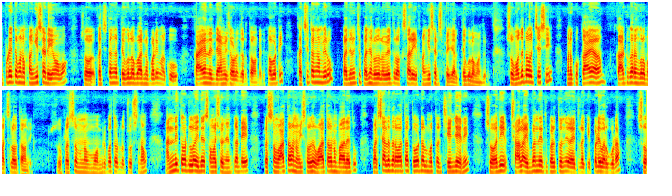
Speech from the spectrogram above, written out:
ఎప్పుడైతే మనం ఫంగిసైడ్ ఏమో సో ఖచ్చితంగా తెగుళ్ళ బారిన పడి మనకు కాయ అనేది డ్యామేజ్ అవ్వడం జరుగుతూ ఉంటుంది. కాబట్టి ఖచ్చితంగా మీరు పది నుంచి పదిహేను రోజుల వ్యవధిలో ఒకసారి ఫంగిసైడ్ స్ప్రే చేయాలి తెగుళ్ళ మందులు. సో మొదట వచ్చేసి మనకు కాయ కాటుక రంగులో మచ్చలు అవుతా ఉంది ప్రస్తుతం మనం మిరప తోటలో చూస్తున్నాం. అన్ని తోటల్లో ఇదే సమస్య ఉంది. ఎందుకంటే ప్రస్తుతం వాతావరణం ఈ సంవత్సరం వాతావరణం బాగాలేదు. వర్షాల తర్వాత తోటలు మొత్తం చేంజ్ అయినాయి. సో అది చాలా ఇబ్బంది అయితే పెడుతుంది రైతులకు ఇప్పటి వరకు కూడా. సో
